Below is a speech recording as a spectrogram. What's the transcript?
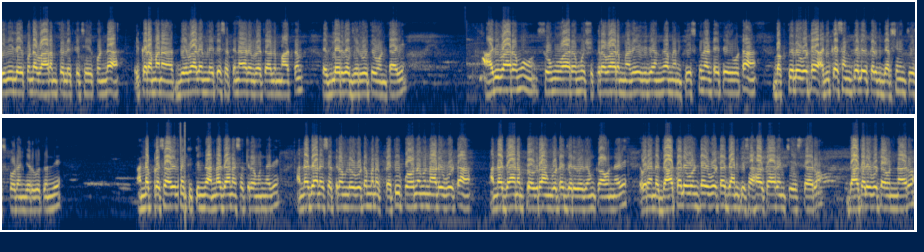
ఏది లేకుండా వారంతో లెక్క చేయకుండా ఇక్కడ మన దేవాలయంలో అయితే సత్యనారాయణ వ్రతాలు మాత్రం రెగ్యులర్గా జరుగుతూ ఉంటాయి. ఆదివారము సోమవారము శుక్రవారం అదే విధంగా మనం చూసుకున్నట్టయితే కూడా భక్తులు కూడా అధిక సంఖ్యలో ఇక్కడికి దర్శనం చేసుకోవడం జరుగుతుంది. అన్నప్రసాదం కింద అన్నదాన సత్రం ఉన్నది. అన్నదాన సత్రంలో కూడా మనకు ప్రతి పౌర్ణమి నాడు కూడా అన్నదానం ప్రోగ్రాం కూడా జరగడం కావున్నది. ఎవరైనా దాతలు ఉంటే కూడా దానికి సహకారం చేస్తారు. దాతలు కూడా ఉన్నారు.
